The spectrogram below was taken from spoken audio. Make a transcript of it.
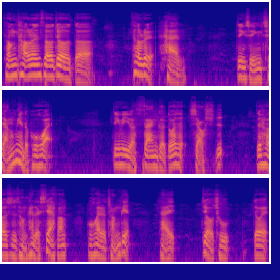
从讨论搜救的策略和进行墙面的破坏，经历了三个多小时，最后是从他的下方破坏了床垫，才救出这位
